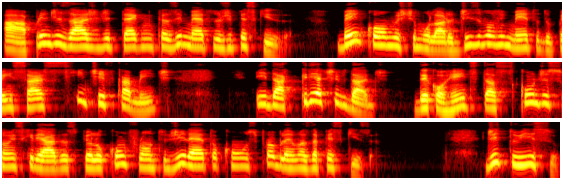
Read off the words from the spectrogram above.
a aprendizagem de técnicas e métodos de pesquisa, bem como estimular o desenvolvimento do pensar cientificamente e da criatividade, decorrentes das condições criadas pelo confronto direto com os problemas da pesquisa. Dito isso,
